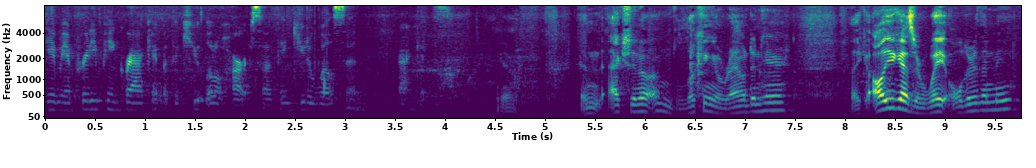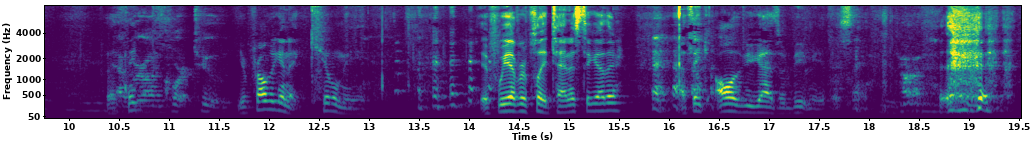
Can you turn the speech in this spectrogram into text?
gave me a pretty pink racket with a cute little heart. So thank you to Wilson Rackets. Yeah. And actually, no, I'm looking around in here. Like, all you guys are way older than me. But I think we're on court two. you're probably going to kill me if we ever play tennis together. I think all of you guys would beat me at this thing.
